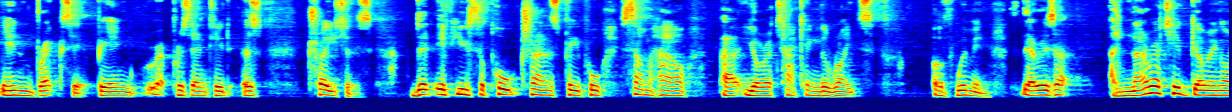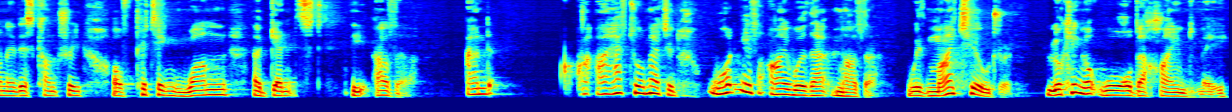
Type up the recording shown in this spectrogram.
in Brexit being represented as traitors, that if you support trans people, somehow uh, you're attacking the rights of women. There is a, a narrative going on in this country of pitting one against the other. And I have to imagine what if I were that mother with my children looking at war behind me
